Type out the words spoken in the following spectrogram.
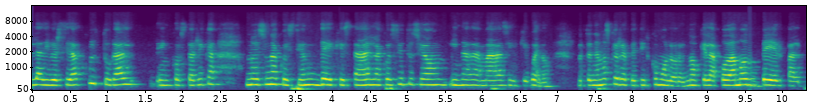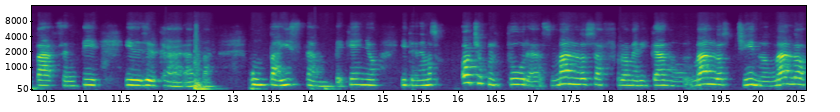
la diversidad cultural en Costa Rica no es una cuestión de que está en la Constitución y nada más, y que, bueno, lo tenemos que repetir como loros, no, que la podamos ver, palpar, sentir y decir, caramba, un país tan pequeño y tenemos ocho culturas, más los afroamericanos, más los chinos, más los...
